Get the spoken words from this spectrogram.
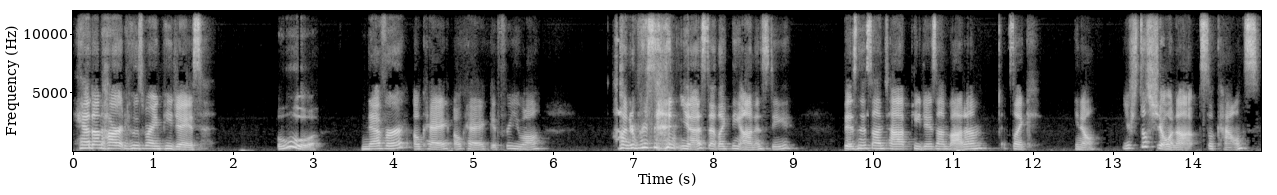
Hand on heart, who's wearing PJs? Ooh, never. Okay, okay, good for you all. 100% yes, I like the honesty. Business on top, PJs on bottom. It's like, you know, you're still showing up, still counts.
